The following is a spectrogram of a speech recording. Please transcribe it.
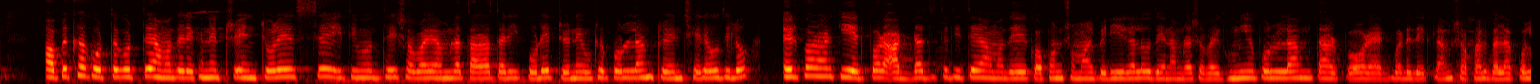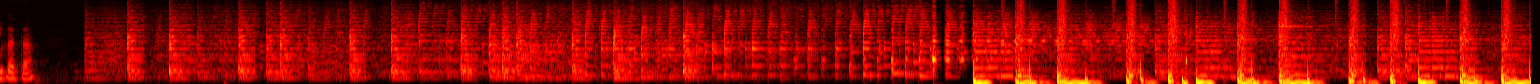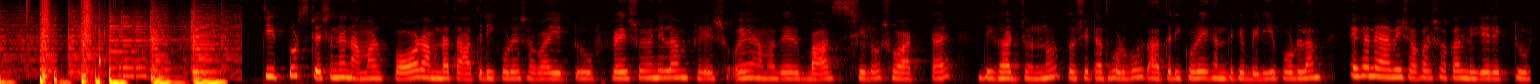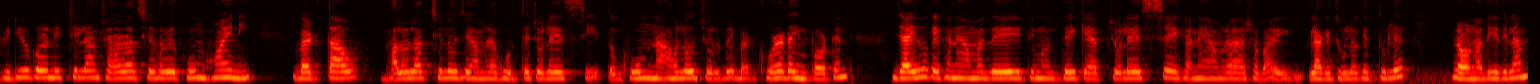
অপেক্ষা করতে করতে আমাদের এখানে ট্রেন চলে এসছে। ইতিমধ্যেই সবাই আমরা তাড়াতাড়ি করে ট্রেনে উঠে পড়লাম, ট্রেন ছেড়েও দিল। এরপর আর কি, এরপর আড্ডা দিতে দিতে আমাদের কখন সময় পেরিয়ে গেল দেন আমরা সবাই ঘুমিয়ে পড়লাম, তারপর একবারে দেখলাম সকালবেলা কলকাতা। স্টেশনে নামার পর আমরা তাড়াতাড়ি করে সবাই একটু ফ্রেশ হয়ে নিলাম। ফ্রেশ হয়ে আমাদের বাস ছিল শো আটটায় দীঘার জন্য, তো সেটা ধরবো। তাড়াতাড়ি করে এখান থেকে বেরিয়ে পড়লাম। এখানে আমি সকাল সকাল নিজের একটু ভিডিও করে নিচ্ছিলাম। সারা রাত সেভাবে ঘুম হয়নি বাট তাও ভালো লাগছিল যে আমরা ঘুরতে চলে এসেছি। তো ঘুম না হলেও চলবে বাট ঘোরাটা ইম্পর্ট্যান্ট যাই হোক, এখানে আমাদের ইতিমধ্যে ক্যাব চলে এসছে। এখানে আমরা সবাই লাগেজগুলোকে তুলে রওনা দিয়ে দিলাম।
